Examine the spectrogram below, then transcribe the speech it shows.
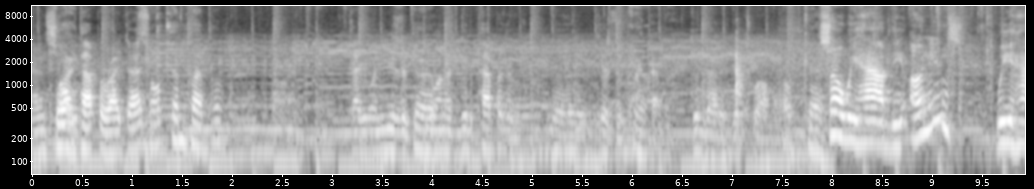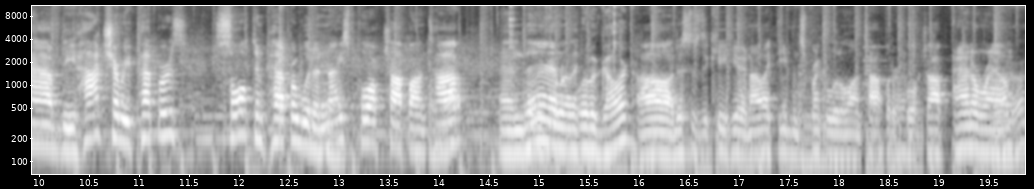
and salt and pepper, right, Dad? salt and pepper. Dad, you want to use the, Yeah. you want to do the pepper? The, the, here's the Yeah. pepper. Give that a good 12. Okay. So we have the onions, we have the hot cherry peppers, salt and pepper with a nice pork chop on top, and then. a little garlic. Oh, this is the key here, and I like to even sprinkle a little on top of the pork chop and around Uh-huh.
